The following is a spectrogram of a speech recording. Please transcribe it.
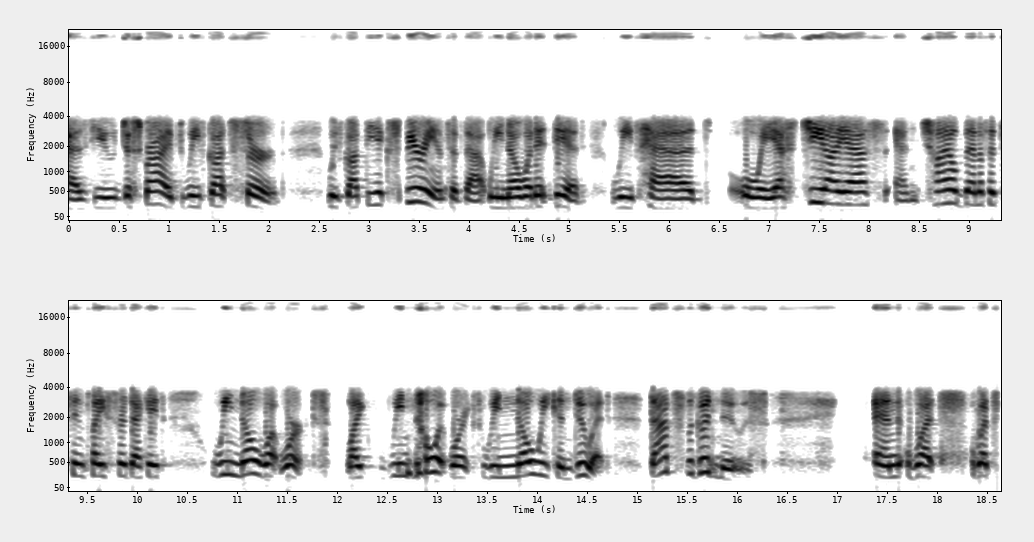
as you described, we've got CERB. We've got the experience of that. We know what it did. We've had OAS GIS and child benefits in place for decades. We know what works. Like, we know it works. We know we can do it. That's the good news. And what's what's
